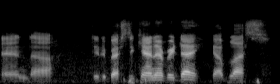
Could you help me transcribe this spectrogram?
and uh, do the best you can every day. God bless.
